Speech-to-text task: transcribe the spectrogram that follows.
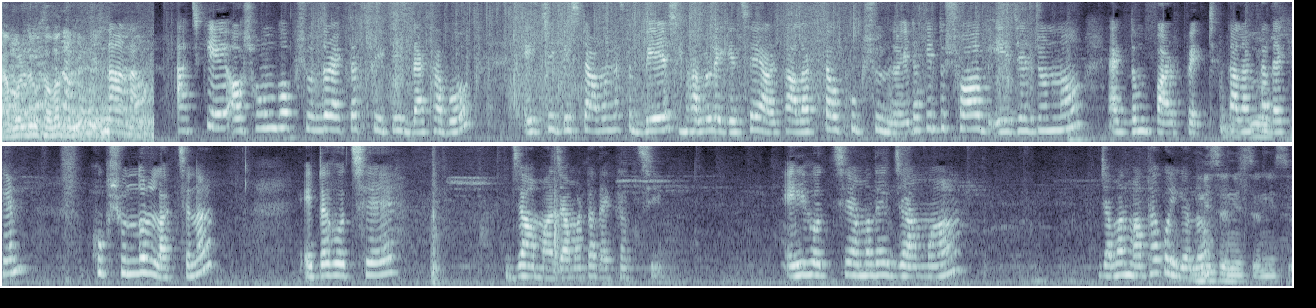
ডাবল ডিউ খাবা তুমি? না না। আজকে অসম্ভব সুন্দর একটা থ্রি পিস দেখাবো। এই থ্রি পিসটা আমার কাছে বেশ ভালো লেগেছে আর কালারটাও খুব সুন্দর। এটা কিন্তু সব এজের জন্য একদম পারফেক্ট কালারটা দেখেন খুব সুন্দর লাগছে না? এটা হচ্ছে জামা জামাটা দেখাচ্ছি। এই হচ্ছে আমাদের জামা। জামার মাথা কই গেল? নিচে নিচে নিচে।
